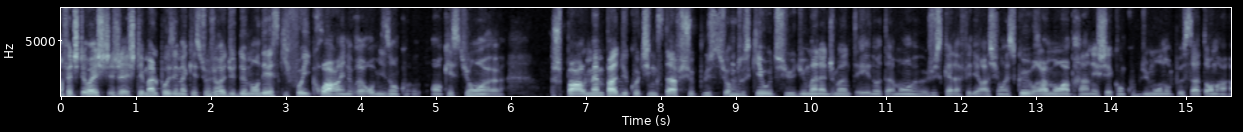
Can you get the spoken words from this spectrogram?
En fait, je t'ai, mal posé ma question. J'aurais dû te demander est-ce qu'il faut y croire à une vraie remise en, en question euh, je parle même pas du coaching staff, je suis plus sur mmh. tout ce qui est au-dessus du management et notamment euh, jusqu'à la fédération. Est-ce que vraiment, après un échec en Coupe du Monde, on peut s'attendre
